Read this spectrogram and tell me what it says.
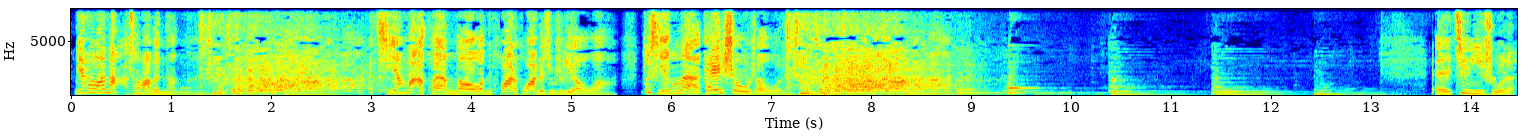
你还往哪策马奔腾啊？还骑羊马，挎羊刀啊！你夸着夸着就是撩啊！不行了，该收收了。呃，静一说了，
